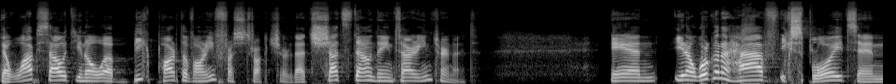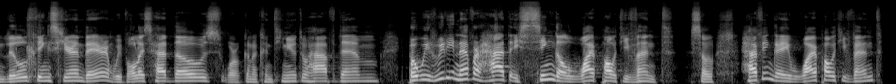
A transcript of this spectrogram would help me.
that wipes out, you know, a big part of our infrastructure, that shuts down the entire internet. And you know, we're to have exploits and little things here and there, and we've always had those. We're to continue to have them, but we really never had a single wipeout event. So having a wipeout event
